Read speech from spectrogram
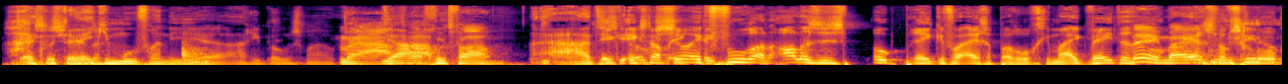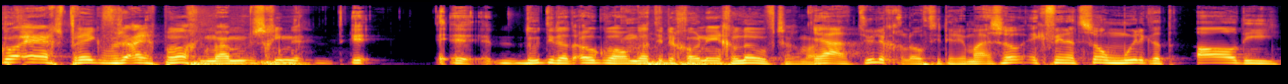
Ah, ik word een beetje moe van die eh Arie Boomsma ook. Maar ja, Ja. goed verhaal. Ah, het is Ik- ik snap- zo, ik- voer aan alles is ook preken voor eigen parochie. Maar ik weet dat het Nee, ook maar misschien ook wel erg spreken voor zijn eigen parochie. Maar misschien doet hij dat ook wel omdat hij er gewoon in gelooft, zeg maar. Ja, natuurlijk gelooft hij erin. Maar zo, ik vind het zo moeilijk dat al die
